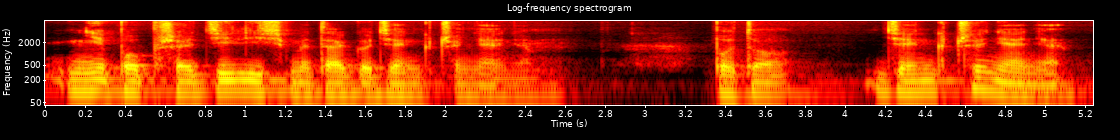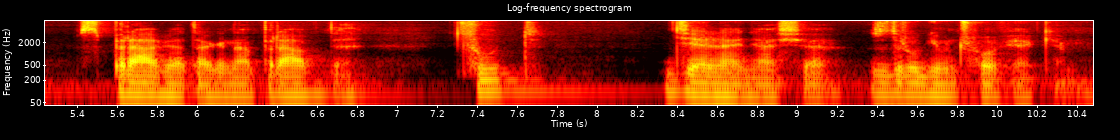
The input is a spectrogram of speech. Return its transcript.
nie poprzedziliśmy tego dziękczynieniem. Bo to dziękczynienie sprawia tak naprawdę cud dzielenia się z drugim człowiekiem.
